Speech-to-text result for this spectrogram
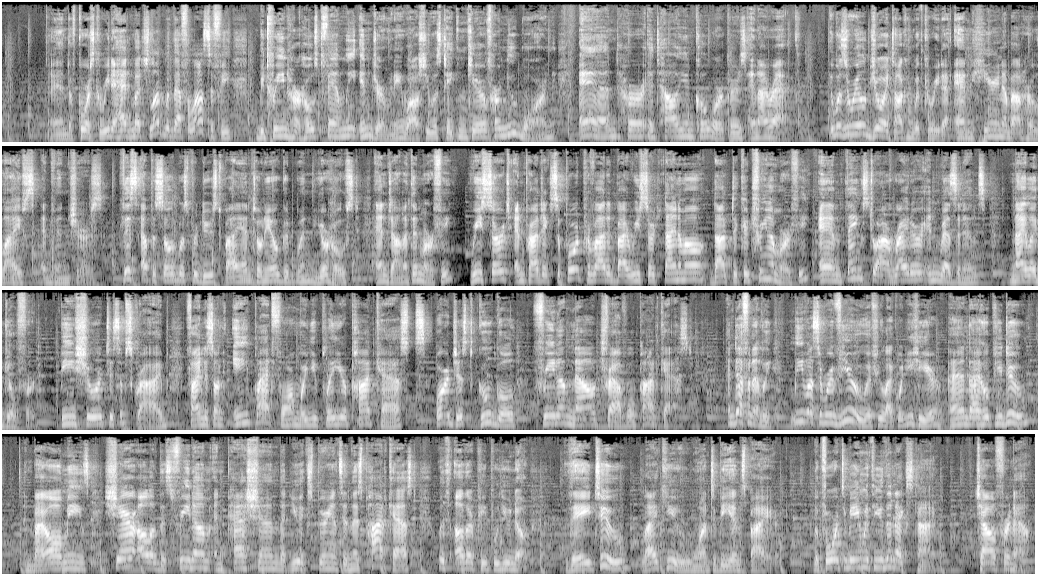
And of course, Corita had much luck with that philosophy between her host family in Germany while she was taking care of her newborn and her Italian co workers in Iraq. It was a real joy talking with Corita and hearing about her life's adventures. This episode was produced by Antonio Goodwin, your host, and Jonathan Murphy. Research and project support provided by Research Dynamo, Dr. Catrina Murphy, and thanks to our writer in residence, Nyla Guilford. Be sure to subscribe. Find us on any platform where you play your podcasts, or just Google Freedom Now Travel Podcast. And definitely leave us a review if you like what you hear, and I hope you do. And by all means, share all of this freedom and passion that you experience in this podcast with other people you know. They too, like you, want to be inspired. Look forward to being with you the next time. Ciao for now.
